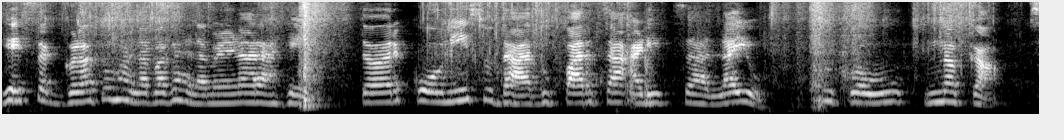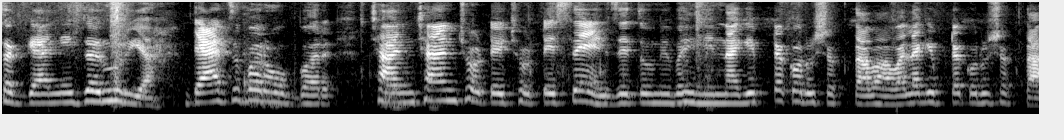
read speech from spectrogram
हे सगळं तुम्हाला बघायला मिळणार आहे. तर कोणी सुद्धा दुपारचा अडीचचा लाईव्ह चुकवू नका. सगळ्यांनी जरूर या. त्याचबरोबर छान छान छोटे छोटे सेंट जे तुम्ही बहिणींना गिफ्ट करू शकता भावाला गिफ्ट करू शकता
